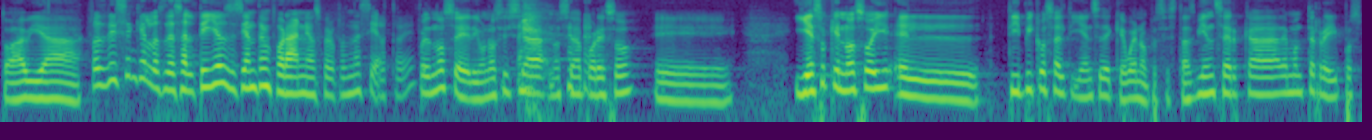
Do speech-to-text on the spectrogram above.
Todavía, Pues dicen que los de Saltillo se sienten foráneos, pero pues no es cierto, ¿eh? pues no sé, digo, no sé si sea, no sea por eso. eh, y eso que no soy el típico saltillense de que, bueno, pues estás bien cerca de Monterrey, pues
